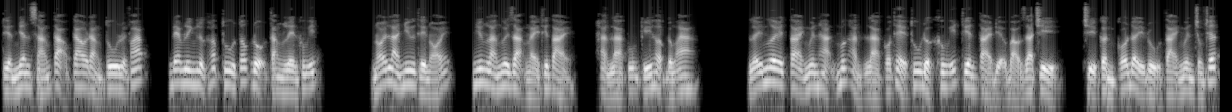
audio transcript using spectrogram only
tiền nhân sáng tạo cao đẳng tu luyện pháp, đem linh lực hấp thu tốc độ tăng lên không ít. Nói là như thế nói, nhưng là ngươi dạng này thiên tài, hẳn là cũng ký hợp đồng a lấy ngươi tài nguyên hạn mức hẳn là có thể thu được không ít thiên tài địa bảo gia trì, chỉ cần có đầy đủ tài nguyên chống chất,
